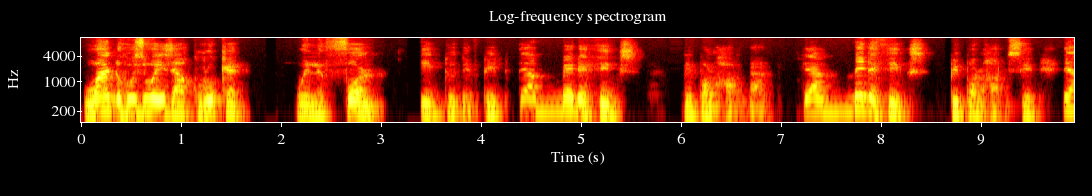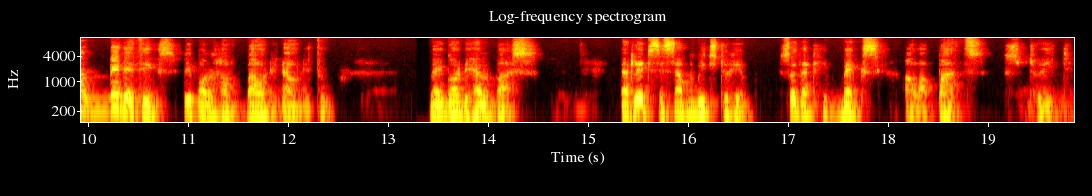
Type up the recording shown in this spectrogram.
one whose ways are crooked, will fall into the pit. There are many things people have done. There are many things people have seen. There are many things people have bowed down to. May God help us that let's submit to Him so that He makes our paths straight.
